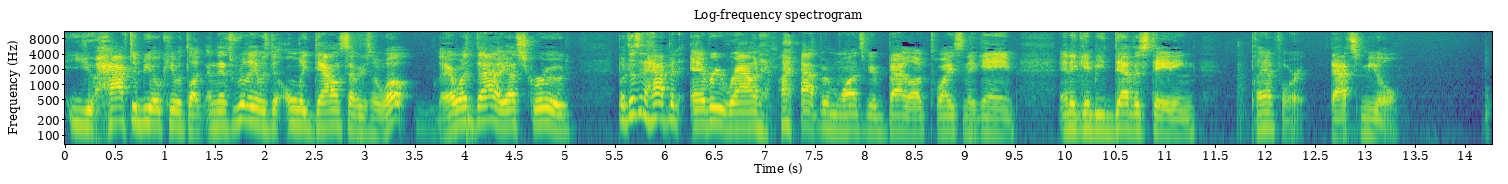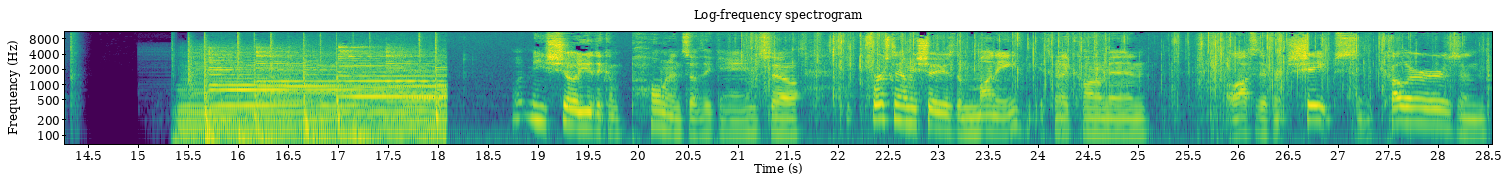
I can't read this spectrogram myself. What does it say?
You have to be okay with luck, and that's really it was the only downside. You said, "Well, there went that. I got screwed." But it doesn't happen every round. It might happen once if you have bad luck twice in a game, and it can be devastating. Plan for it. That's Mule. let me show you the components of the game. So, first thing let me show you is the money. It's going to come in lots of different shapes and colors, and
